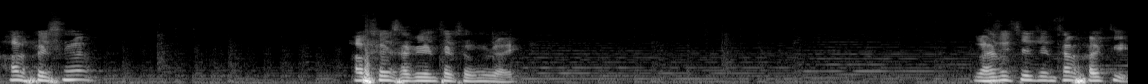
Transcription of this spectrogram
हा प्रश्न आपल्या सगळ्यांच्या समोर आहे. भारतीय जनता पार्टी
